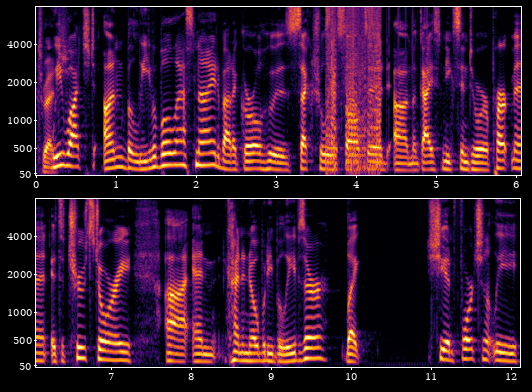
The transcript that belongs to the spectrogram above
Dredged. We watched Unbelievable last night about a girl who is sexually assaulted. Um, the guy sneaks into her apartment. It's a true story, uh, and kind of nobody believes her. Like she unfortunately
